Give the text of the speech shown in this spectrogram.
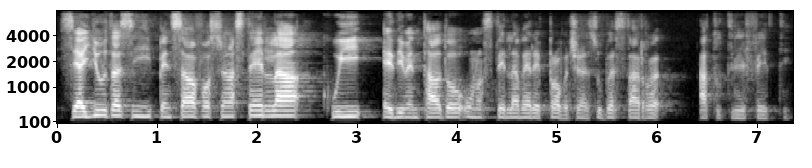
se aiutasi pensava fosse una stella, qui è diventato una stella vera e propria, cioè il superstar a tutti gli effetti.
